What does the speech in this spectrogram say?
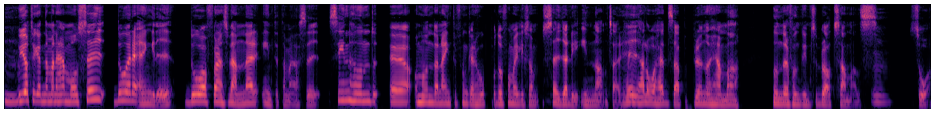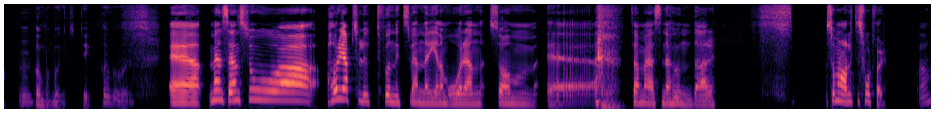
Mm. Och jag tycker att när man är hemma hos sig, då är det en grej. Då får ens vänner inte ta med sig sin hund eh, om hundarna inte funkar ihop. Och då får man liksom säga det innan. Så här, Hej, hallå, heads up, Bruno är hemma. Hundarna funkar inte så bra tillsammans. Mm. Så, Mm. punkt på punkt. Typ. Punkt, punkt, punkt. Eh, men sen så uh, har det absolut funnits vänner genom åren som eh, tar med sina hundar som man har lite svårt för. Ja.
